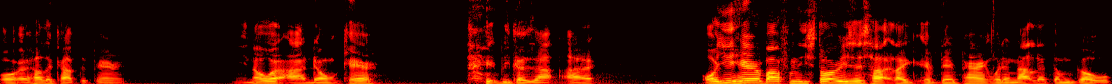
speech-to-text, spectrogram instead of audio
or a helicopter parent. You know what? I don't care because I, I all you hear about from these stories is how like if their parent would have not let them go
